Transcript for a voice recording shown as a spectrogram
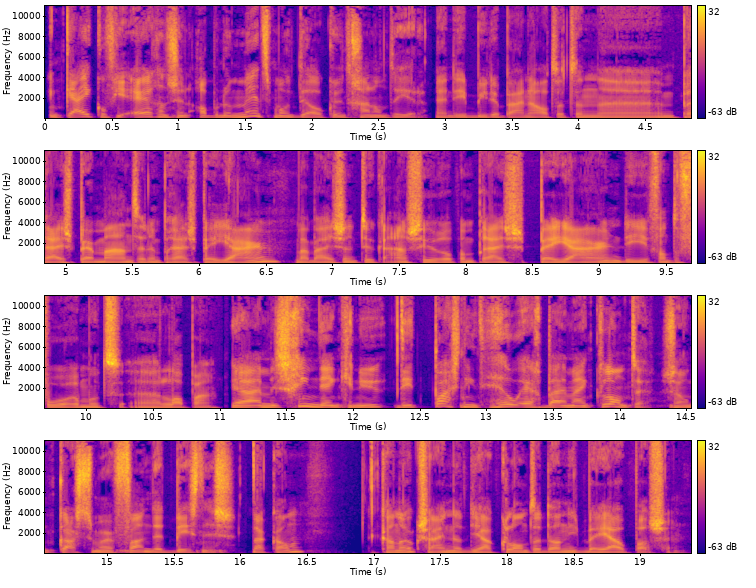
En kijk of je ergens een abonnementsmodel kunt gaan hanteren. En die bieden bijna altijd een, eh, een prijs per maand en een prijs per jaar. Waarbij ze natuurlijk aansturen op een prijs per jaar die je van tevoren moet eh, lappen. Ja, en misschien denk je nu: dit past niet heel erg bij mijn klanten, zo'n customer-funded business. Dat kan. Het kan ook zijn dat jouw klanten dan niet bij jou passen.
